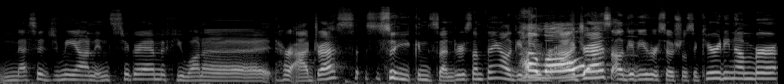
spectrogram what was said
message me on Instagram if you want to her address so you can send her something. I'll give you her address. I'll give you her social security number.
